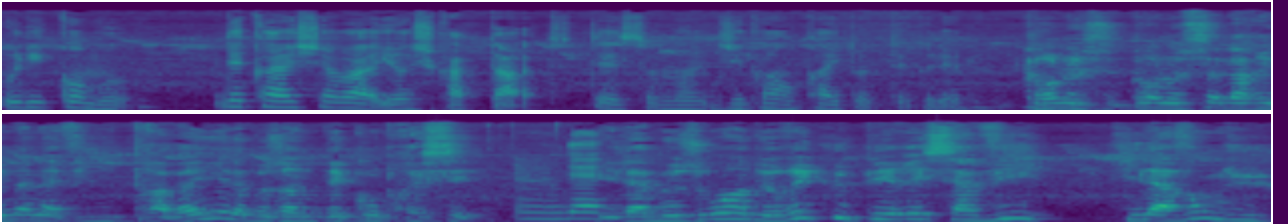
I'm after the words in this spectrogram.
売り込むで会社はよしかったって言ってその時間を買い取ってくれる Quand le, quand le salariman a fini de travailler, il a besoin de décompresser. んで Il a besoin de récupérer sa vie qu'il a vendue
